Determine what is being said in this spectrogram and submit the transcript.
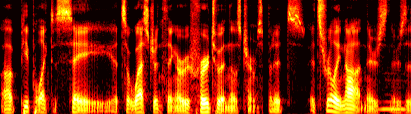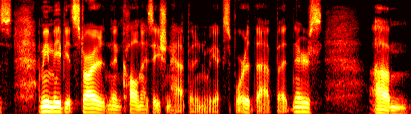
Uh, people like to say it's a Western thing or refer to it in those terms, but it's it's really not. There's there's this. I mean, maybe it started and then colonization happened and we exported that, but there's um,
